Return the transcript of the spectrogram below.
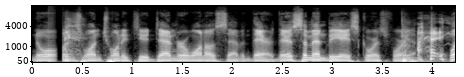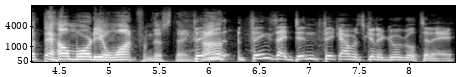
New Orleans 122, Denver 107. There, there's some NBA scores for you. what the hell more do you want from this thing? Things, huh? things I didn't think I was going to Google today.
